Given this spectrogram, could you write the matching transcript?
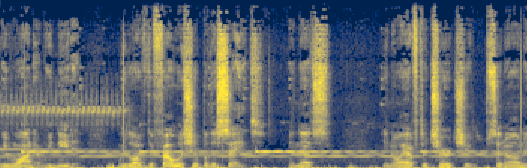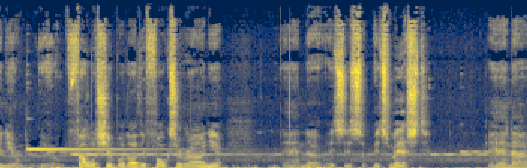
We want it. We need it. We love the fellowship of the saints. And that's, you know, after church, you sit down and you, you fellowship with other folks around you. And uh, it's, it's, it's missed. And uh,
